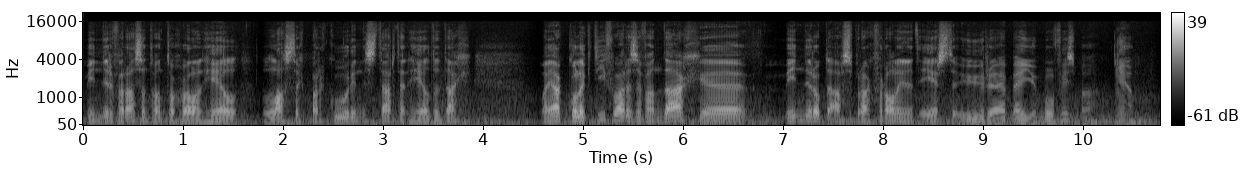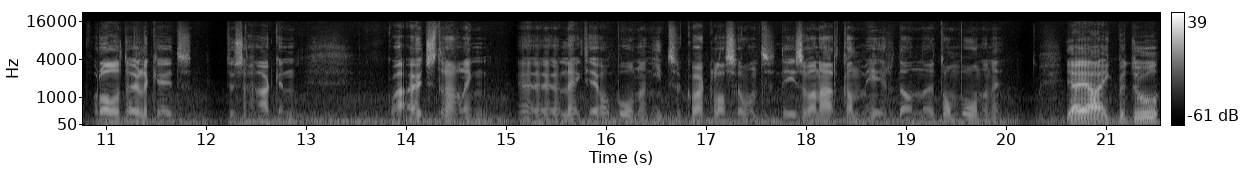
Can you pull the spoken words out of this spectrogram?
minder verrassend, want toch wel een heel lastig parcours in de start en heel de dag. Maar ja, collectief waren ze vandaag minder op de afspraak, vooral in het eerste uur uh, bij Jumbo-Visma. Ja, voor alle duidelijkheid, tussen haken, qua uitstraling uh, lijkt hij op Bonen niet qua klasse, want deze Van Aert kan meer dan uh, Tom Bonen. Hè? Ja, ja, ik bedoel,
